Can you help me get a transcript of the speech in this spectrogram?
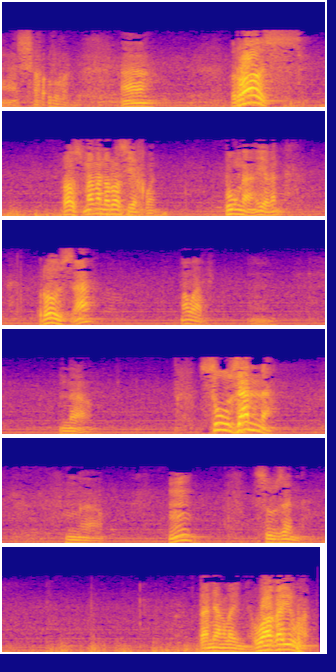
Masya Allah. Ah. Rose. Rose. Mana rose ya kawan? Bunga, iya kan? Rose, ah? Mawar. Hmm. Nah. Susanna. Nah. Hmm? Susanna. Dan yang lainnya. Wa ghairuha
